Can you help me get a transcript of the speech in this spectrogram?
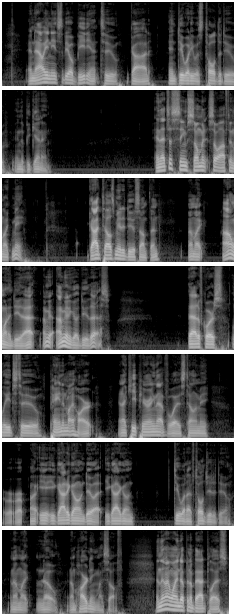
And now he needs to be obedient to God and do what he was told to do in the beginning. And that just seems so many, so often like me. God tells me to do something. I'm like, I don't want to do that. I'm I'm going to go do this. That of course leads to pain in my heart, and I keep hearing that voice telling me, uh, "You, you got to go and do it. You got to go and do what I've told you to do." And I'm like, "No," and I'm hardening myself. And then I wind up in a bad place.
